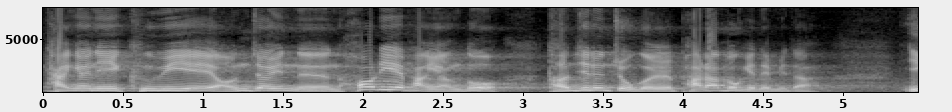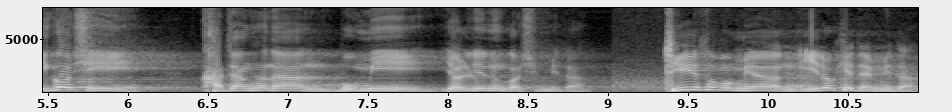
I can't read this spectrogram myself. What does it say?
당연히 그 위에 얹어 있는 허리의 방향도 던지는 쪽을 바라보게 됩니다. 이것이 가장 흔한 몸이 열리는 것입니다. 뒤에서 보면 이렇게 됩니다.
